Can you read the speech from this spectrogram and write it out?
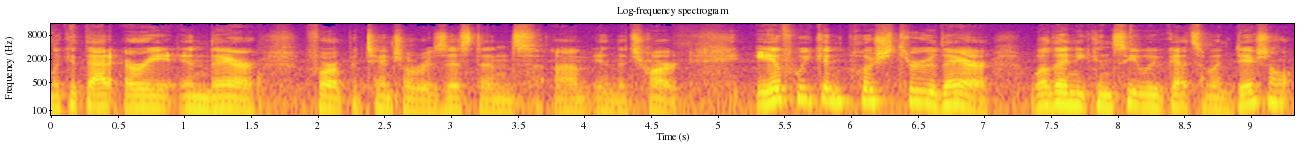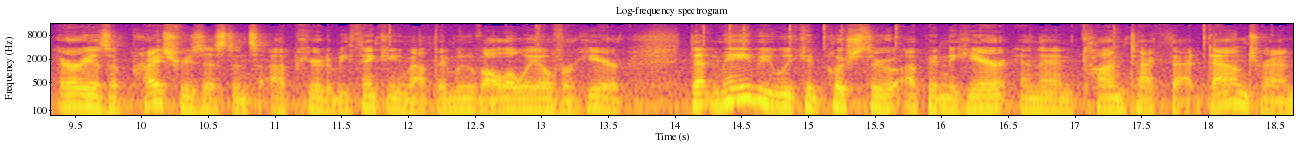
look at that area in there for a potential resistance um, in the chart. If we can push through there, well then you can see we've got some additional areas of price resistance up here to be thinking about. They move all the way over here that maybe we could push through up into here and then contact that downtrend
